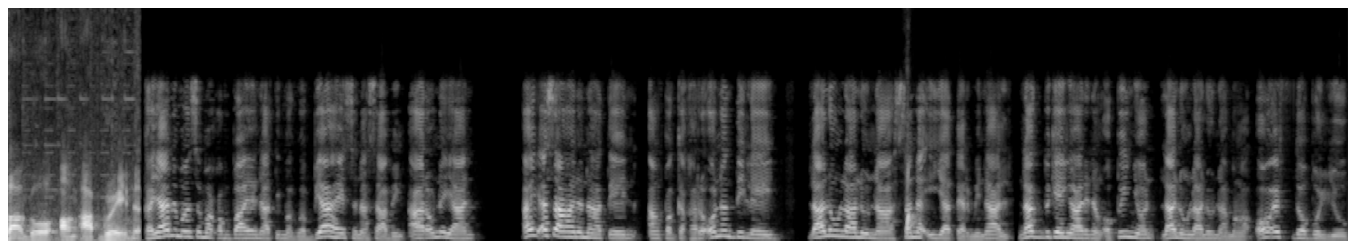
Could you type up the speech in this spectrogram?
bago ang upgrade. Kaya naman sa mga kababayan nating magbabiyahe sa nasabing araw na yan, ay asahan na natin ang pagkakaroon ng delay lalong-lalo na sa NAIA Terminal. Nagbigay nga rin ng opinion lalong-lalo na mga OFW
